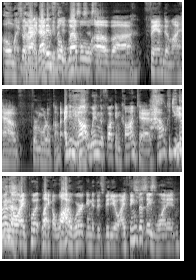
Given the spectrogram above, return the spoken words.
Oh my so god! that I that can't is the didn't know this level of uh, fandom I have for Mortal Kombat. I did not win the fucking contest. How could you even though? I put like a lot of work into this video, I think that they wanted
